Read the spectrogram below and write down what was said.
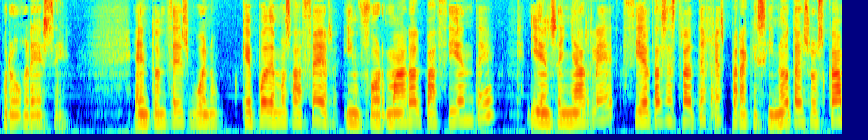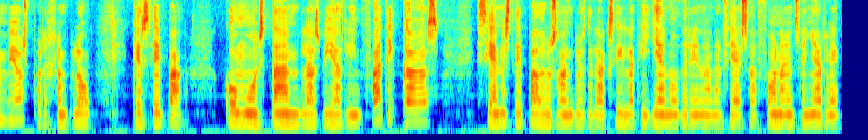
progrese. Entonces, bueno, ¿qué podemos hacer? Informar al paciente y enseñarle ciertas estrategias para que si nota esos cambios, por ejemplo, que sepa cómo están las vías linfáticas, si han estirpado los ganglios de la axila que ya no drenan hacia esa zona, enseñarle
